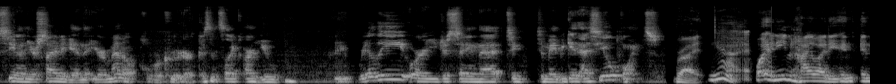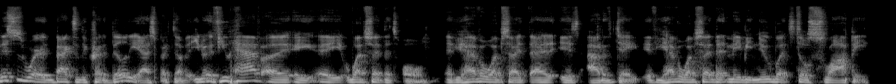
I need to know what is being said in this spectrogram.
see on your site again that you're a medical recruiter because it's like, are you are you really, or are you just saying that to, to maybe get SEO points? Right. Yeah. Well, and even highlighting, and, and, this is where back to the credibility aspect of it. You know, if you have a, a, a, website that's old, if you have a website that is out of date, if you have a website that may be new but still sloppy,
